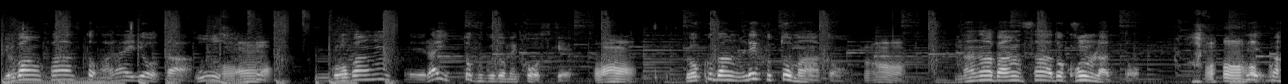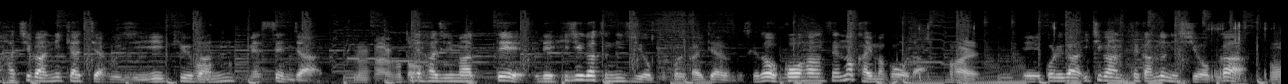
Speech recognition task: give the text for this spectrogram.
4番ファースト新井亮太、おおお5番、えーライト福留孝介、お6番レフトマートン、7番サードコンラッド、で、まあ、8番にキャッチャー藤井、9番メッセンジャなるほど。ーで。始まって、で、7月24日、これ書いてあるんですけど、後半戦の開幕オーダー。はい。えーこれが1番セカンド西岡、うん。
